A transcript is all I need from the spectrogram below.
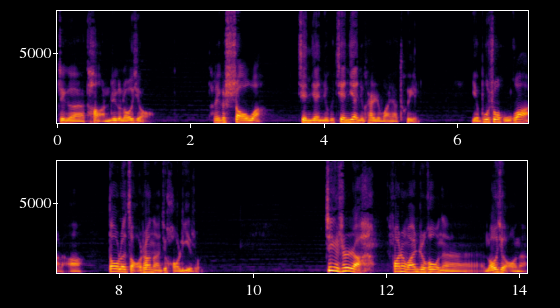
这个躺着这个老小，他这个烧啊，渐渐就渐渐就开始往下退了，也不说胡话了啊。到了早上呢，就好利索了。这个事儿啊，发生完之后呢，老小呢，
